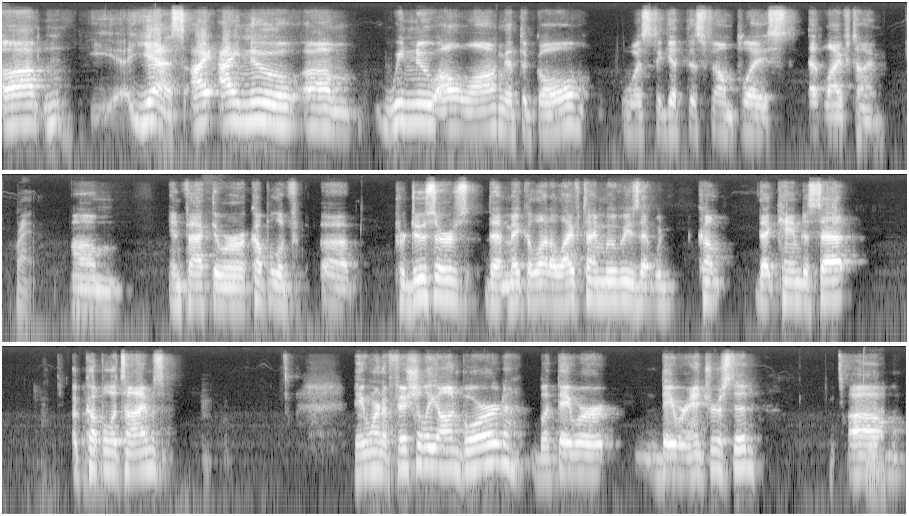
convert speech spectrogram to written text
Um, yes, I, I knew, um, we knew all along that the goal was to get this film placed at Lifetime. Right. Um, in fact, there were a couple of uh, producers that make a lot of Lifetime movies that would come that came to set a couple of times. They weren't officially on board, but they were they were interested. Um,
